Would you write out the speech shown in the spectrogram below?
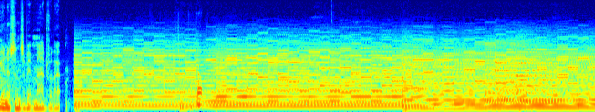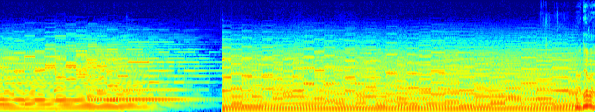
Unison's a bit mad for that. Back up. the other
